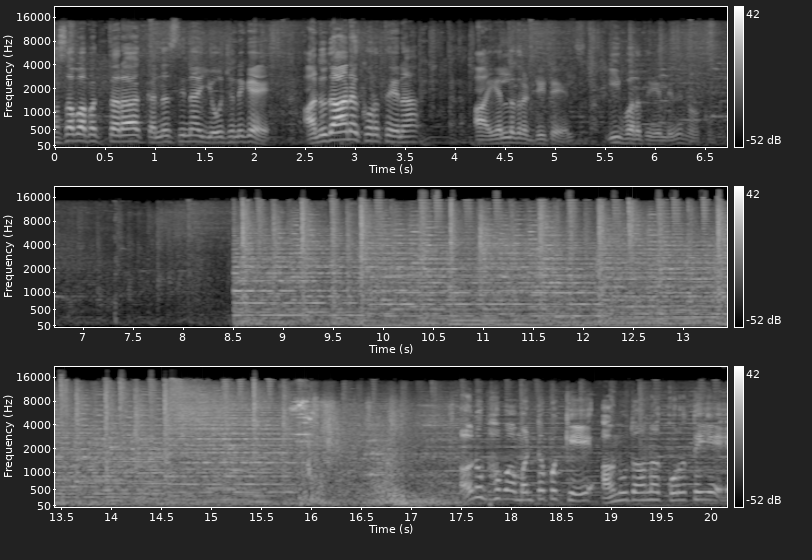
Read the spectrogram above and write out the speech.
ಬಸವ ಭಕ್ತರ ಕನಸಿನ ಯೋಜನೆಗೆ ಅನುದಾನ ಕೊರತೆನಾ? ಆ ಎಲ್ಲದರ ಡೀಟೇಲ್ಸ್ ಈ ವರದಿಯಲ್ಲಿದೆ ನೋಡ್ಕೊಂಡು. ಅನುಭವ ಮಂಟಪಕ್ಕೆ ಅನುದಾನ ಕೊರತೆಯೇ?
